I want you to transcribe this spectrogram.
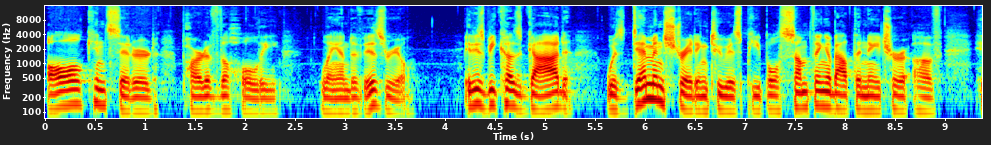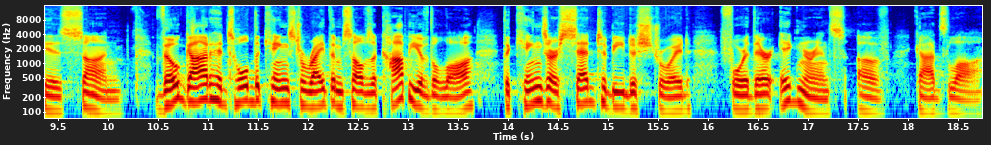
all considered part of the holy land of Israel. It is because God was demonstrating to his people something about the nature of his son. Though God had told the kings to write themselves a copy of the law, the kings are said to be destroyed for their ignorance of God's law.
